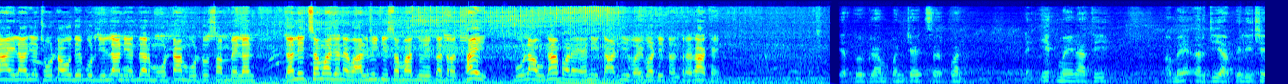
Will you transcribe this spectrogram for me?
ના ઇલાજે છોટાઉદેપુર જિલ્લાની અંદર મોટા મોટું સંમેલન દલિત સમાજ અને વાલ્મીકી સમાજનું એકત્ર થઈ બોલાવું ના પડે એની કાળજી વહીવટી તંત્ર રાખે. જેતપુર ગ્રામ પંચાયત સરપંચ ને એક મહિનાથી અમે અરજી આપેલી છે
